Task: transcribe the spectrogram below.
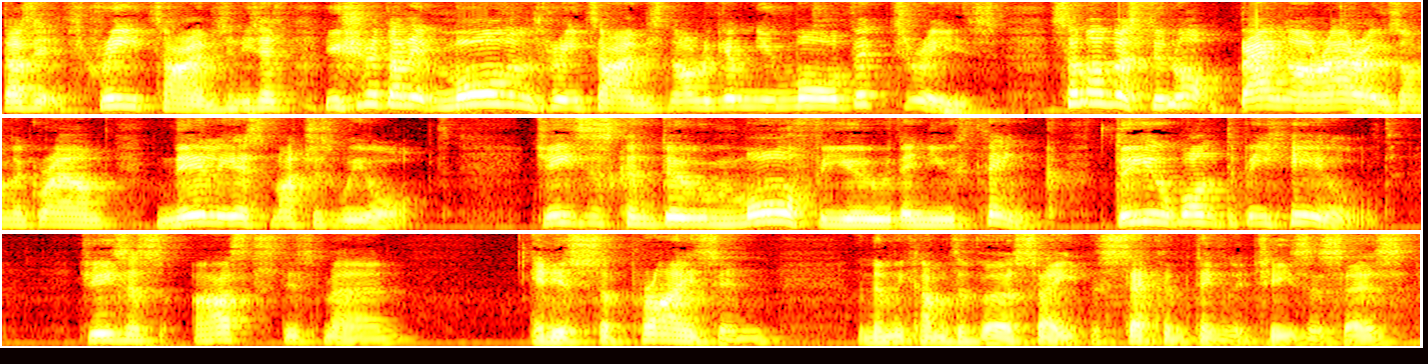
does it three times and he says, You should have done it more than three times and I would have given you more victories. Some of us do not bang our arrows on the ground nearly as much as we ought. Jesus can do more for you than you think. Do you want to be healed? Jesus asks this man. It is surprising. And then we come to verse 8, the second thing that Jesus says.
